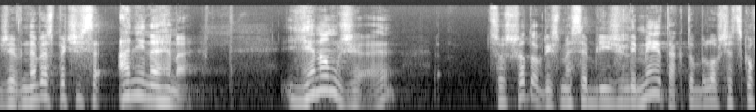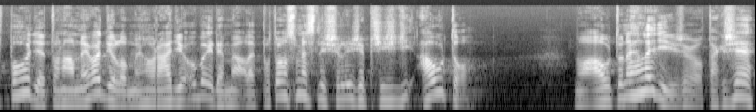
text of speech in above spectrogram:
že v nebezpečí se ani nehne. Jenomže, co šlo to, když jsme se blížili my, tak to bylo všecko v pohodě, to nám nevadilo, my ho rádi obejdeme, ale potom jsme slyšeli, že přijíždí auto. No a auto nehledí, že jo? Takže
